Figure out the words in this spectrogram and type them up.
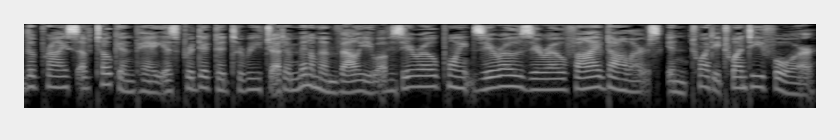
the price of token pay is predicted to reach at a minimum value of $0.005 in 2024.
